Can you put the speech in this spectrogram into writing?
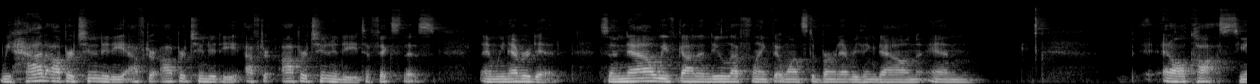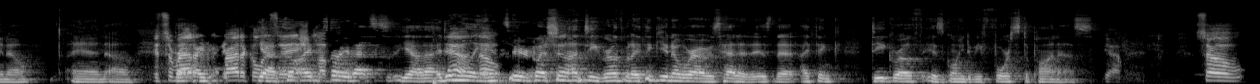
we had opportunity after opportunity after opportunity to fix this and we never did. So now we've got a new left flank that wants to burn everything down and at all costs, you know. And um, it's a radical I, radicalization. Yeah, so I'm of, sorry. That's yeah. That, I didn't yeah, really no. answer your question on degrowth, but I think you know where I was headed. Is that I think degrowth is going to be forced upon us. Yeah. So,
